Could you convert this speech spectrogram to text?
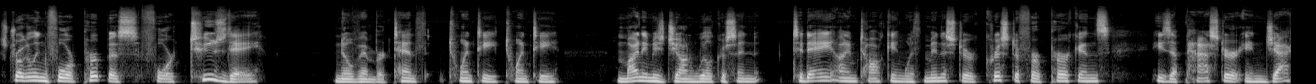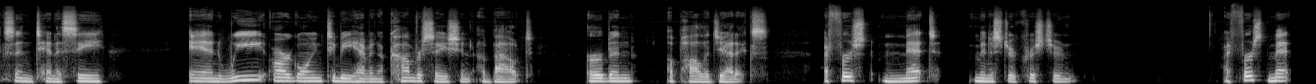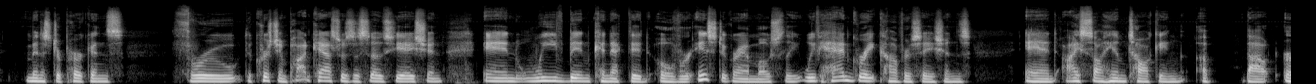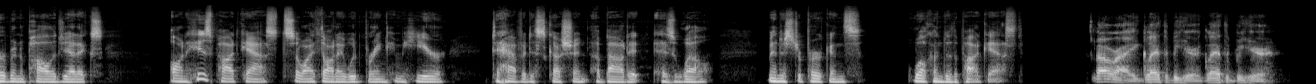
Struggling for Purpose for Tuesday, November 10th, 2020. My name is John Wilkerson. Today I'm talking with Minister Christopher Perkins. He's a pastor in Jackson, Tennessee, and we are going to be having a conversation about urban apologetics. I first met Minister Christian I first met Minister Perkins through the Christian Podcasters Association, and we've been connected over Instagram mostly. We've had great conversations, and I saw him talking about urban apologetics on his podcast, so I thought I would bring him here to have a discussion about it as well. Minister Perkins, welcome to the podcast. All right, glad to be here. Glad to be here.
